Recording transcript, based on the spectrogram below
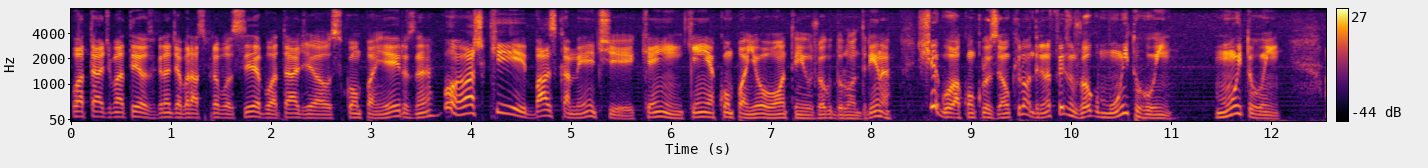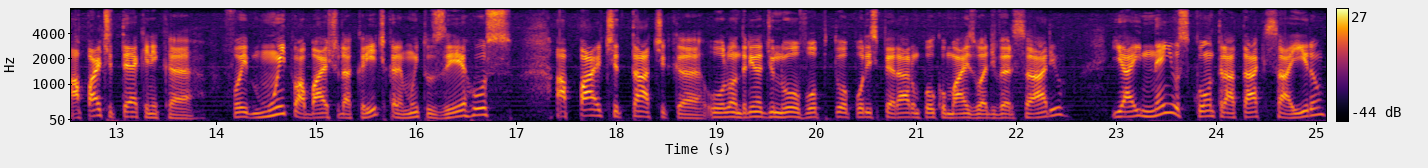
Boa tarde, Matheus. Grande abraço para você. Boa tarde aos companheiros, né? Bom, eu acho que basicamente quem, quem acompanhou ontem o jogo do Londrina chegou à conclusão que o Londrina fez um jogo muito ruim. Muito ruim. A parte técnica foi muito abaixo da crítica, né? muitos erros. A parte tática, o Londrina de novo optou por esperar um pouco mais o adversário. E aí nem os contra-ataques saíram.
